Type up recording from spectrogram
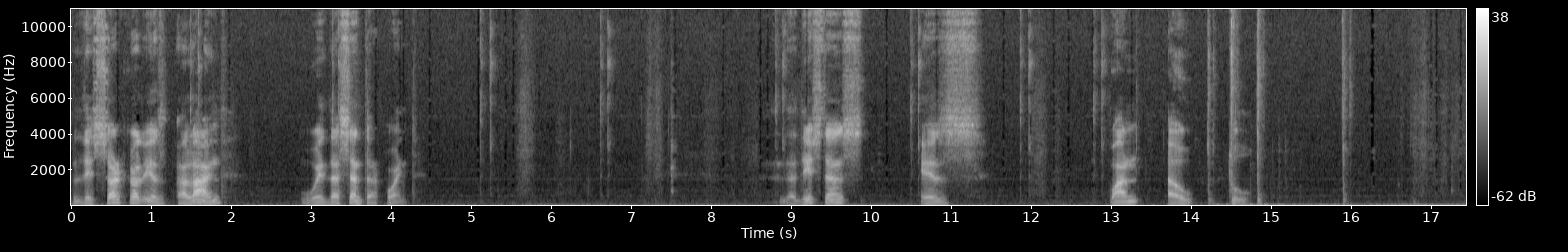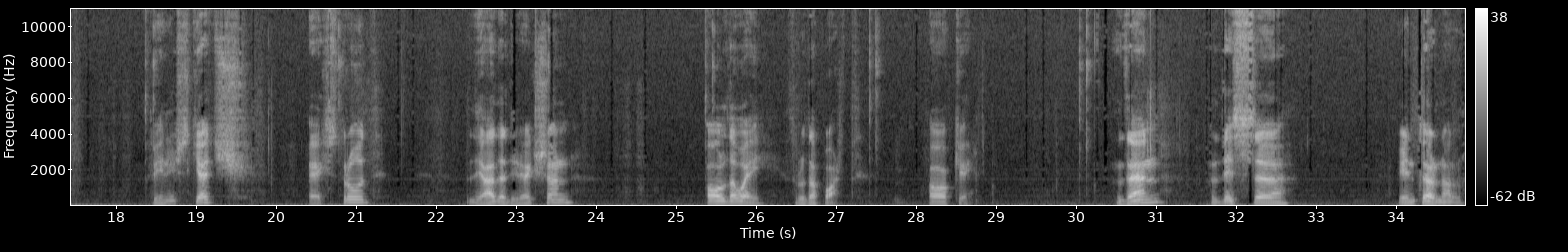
this circle is aligned with the center point. The distance is 102 finish sketch extrude the other direction all the way through the part. Okay. Then this uh, internal.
